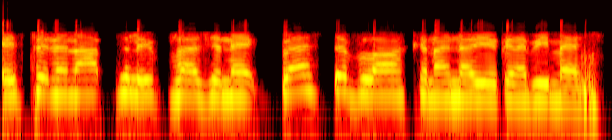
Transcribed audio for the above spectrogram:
It's been an absolute pleasure, Nick. Best of luck, and I know you're going to be missed.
